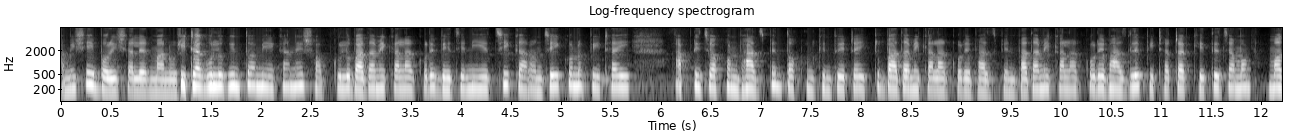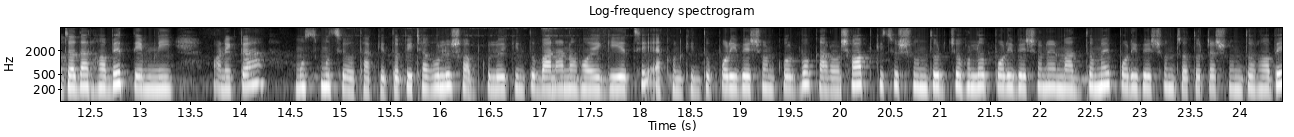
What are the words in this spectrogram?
আমি সেই বরিশালের মানুষ। পিঠাগুলো কিন্তু আমি এখানে সবগুলো বাদামি কালার করে ভেজে নিয়েছি, কারণ যে কোনো পিঠাই আপনি যখন ভাজবেন তখন কিন্তু এটা একটু বাদামি কালার করে ভাজবেন। বাদামি কালার করে ভাজলে পিঠাটা খেতে যেমন মজাদার হবে, তেমনি অনেকটা মুচমুচেও থাকে। তো পিঠাগুলো সবগুলোই কিন্তু বানানো হয়ে গিয়েছে। এখন কিন্তু পরিবেশন করব কারণ সব কিছু সৌন্দর্য হলো পরিবেশনের মাধ্যমে। পরিবেশন যতটা সুন্দর হবে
